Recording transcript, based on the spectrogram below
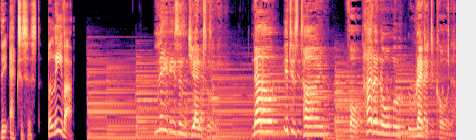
The Exorcist Believer. Ladies and gentlemen, now it is time for Paranormal Reddit Corner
